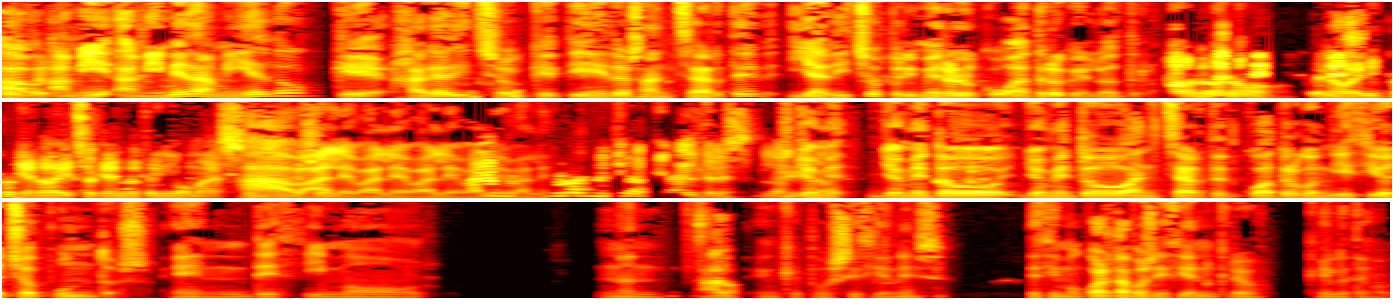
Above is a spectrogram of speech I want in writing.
A, mí, a mí me da miedo que Javi ha dicho que tiene dos Uncharted y ha dicho primero el 4 que el otro. No, no, no, que no, he dicho que no, he dicho que no tengo más. Ah, vale, vale, vale, vale, vale. No lo has metido aquí en el 3. lo has Yo, quitado. me- yo meto, yo meto Uncharted 4 con 18 puntos en décimo... No, en, Algo. ¿en qué posición es? Decimocuarta posición creo que lo tengo.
